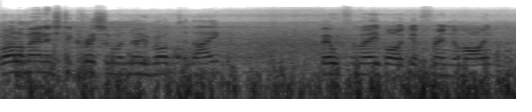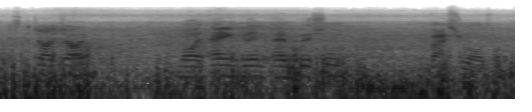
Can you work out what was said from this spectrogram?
well, I managed to christen my new rod today. Built for me by a good friend of mine, Mr. Jojo. My angling ambition bass rod.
